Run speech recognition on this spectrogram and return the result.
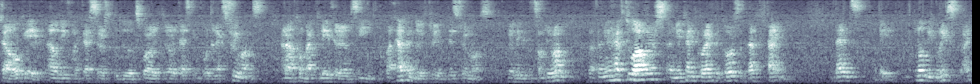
tell, okay, I'll leave my testers to do exploratory testing for the next three months, and I'll come back later and see what happened during three, these three months. Maybe they did something wrong. But when you have two hours and you can correct the course at that time, then it's okay, no big risk, right?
